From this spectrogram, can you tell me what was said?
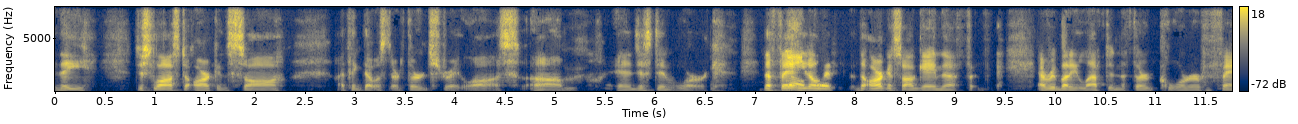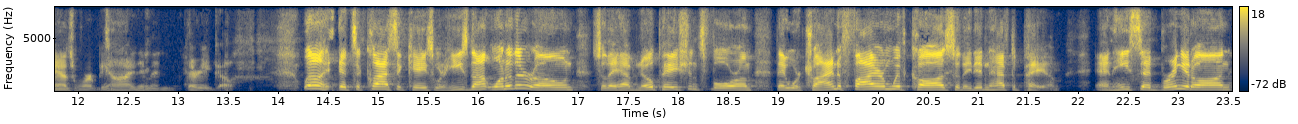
they just lost to Arkansas. I think that was their third straight loss. Um, and it just didn't work. The fan, well, you know, the Arkansas game, the everybody left in the third quarter. Fans weren't behind him, and there you go. Well, it's a classic case where he's not one of their own, so they have no patience for him. They were trying to fire him with cause, so they didn't have to pay him. And he said, Bring it on.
